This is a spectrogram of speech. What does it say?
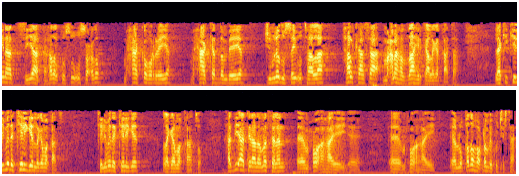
inaad siyaaqa hadalku suu u socdo maxaa ka horreeya maxaa ka dambeeya jumladu say u taallaa halkaasaa macnaha daahirkaa laga qaataa. Laakiin kelimada keligeed lagama qaato. Kelimada keligeed lagama qaato. Haddii aad tidhahdo masalan muxuu ahaayey muxuu ahaayey luqadahoo dhan bay ku jirtaa.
